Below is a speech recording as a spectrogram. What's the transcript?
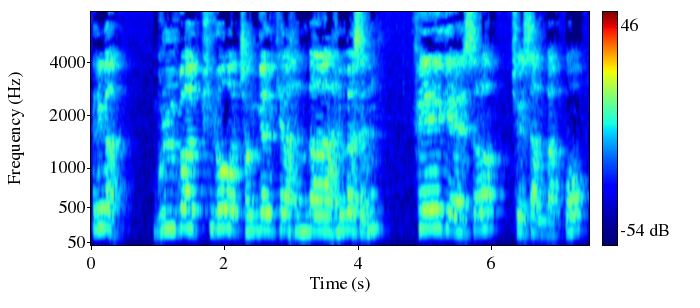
그러니까 물과 피로 정결케 한다 하는 것은 회개에서 죄사함 받고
